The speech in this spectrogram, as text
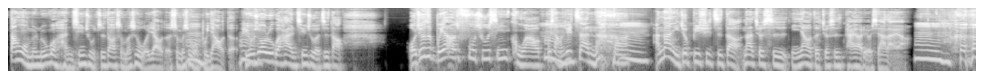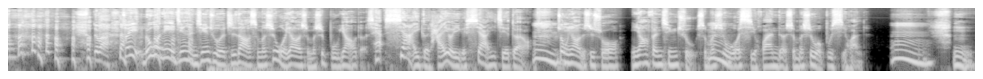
当我们如果很清楚知道什么是我要的，什么是我不要的，嗯、比如说，如果他很清楚的知道。我就是不要付出辛苦啊！我不想去站呐啊，嗯、啊！那你就必须知道，那就是你要的，就是他要留下来啊，嗯，对吧？所以，如果你已经很清楚的知道什么是我要的，什么是不要的，下下一个还有一个下一阶段哦，嗯，重要的是说你要分清楚什么是我喜欢的，嗯、什么是我不喜欢的，嗯嗯，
